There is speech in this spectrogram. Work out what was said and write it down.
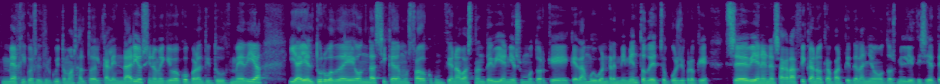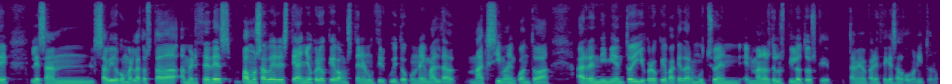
México es el circuito más alto del calendario, si no me equivoco, por altitud media, y ahí el turbo de Honda sí que ha demostrado que funciona bastante bien y es un motor que, da muy buen rendimiento. De hecho, pues yo creo que se ve bien en esa gráfica, ¿no? Que a partir del año 2017 les han sabido comer la tostada a Mercedes. Vamos a ver este año, creo que vamos a tener un circuito con una igualdad máxima en cuanto a, rendimiento y yo creo que va a quedar mucho en, en manos de los pilotos, que también me parece que es algo bonito, ¿no?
